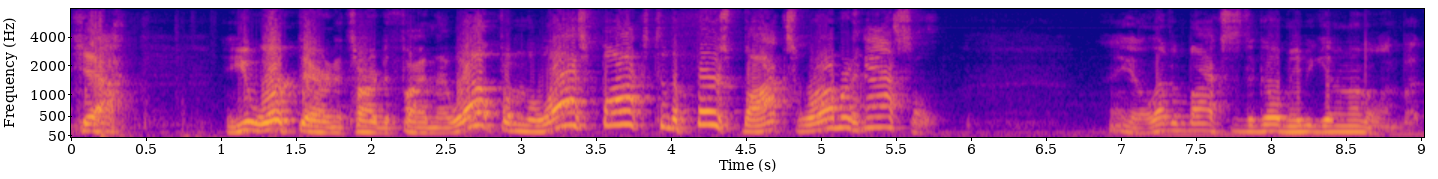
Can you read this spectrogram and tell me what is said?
Yeah, you work there and it's hard to find that. Well, from the last box to the first box, Robert Hassell. You got 11 boxes to go, maybe get another one, but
